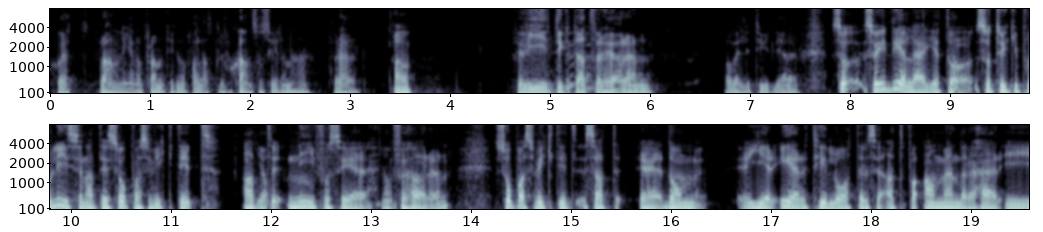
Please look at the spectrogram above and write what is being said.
sköt förhandlingarna på framtiden och för alla skulle få chans att se den här förhören. Ja. För vi tyckte att förhören var väldigt tydliga där. Så, så i det läget då, så tycker polisen att det är så pass viktigt att Ja. ni får se Ja. förhören. Så pass viktigt så att eh, de ger er tillåtelse att få använda det här i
